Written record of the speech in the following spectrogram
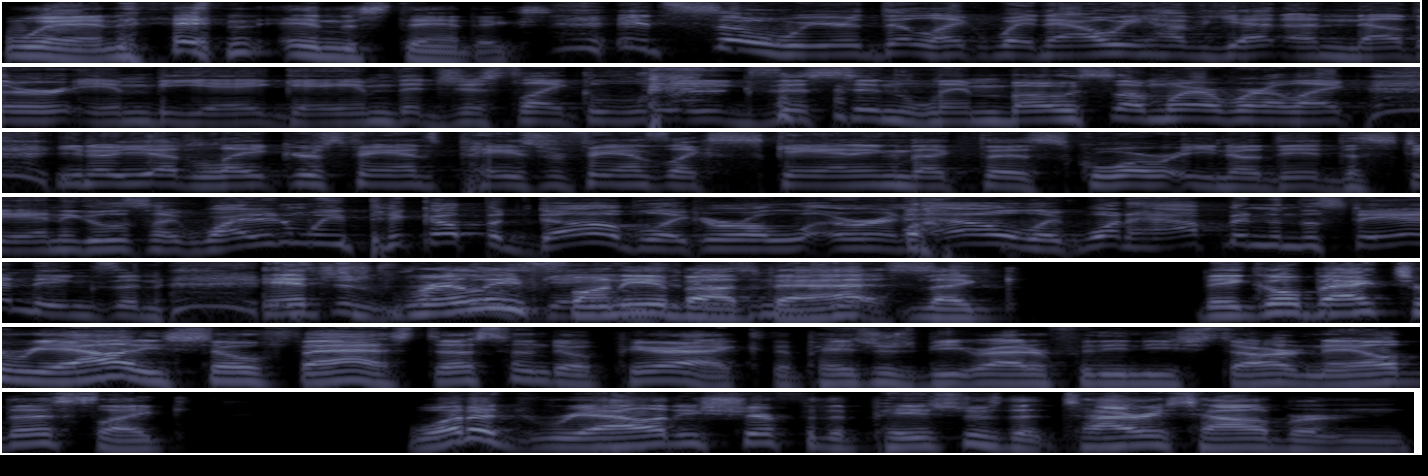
win in, in the standings. It's so weird that like wait, now we have yet another NBA game that just like exists in limbo somewhere where like you know you had Lakers fans, Pacer fans like scanning like the score, you know the the standings. It's like why didn't we pick up a dub like or a, or an L? Like what happened in the standings? And it's, it's just really funny about that. Exist. Like they go back to reality so fast. Dustin Dopirak, the Pacers beat writer for the Indy Star, nailed this. Like what a reality shift for the Pacers that Tyrese Haliburton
